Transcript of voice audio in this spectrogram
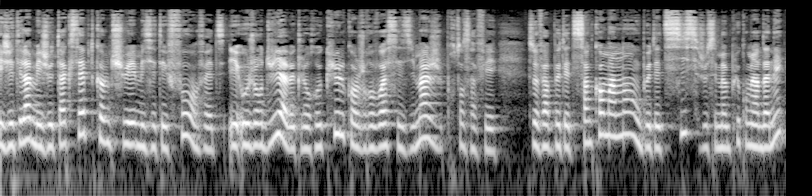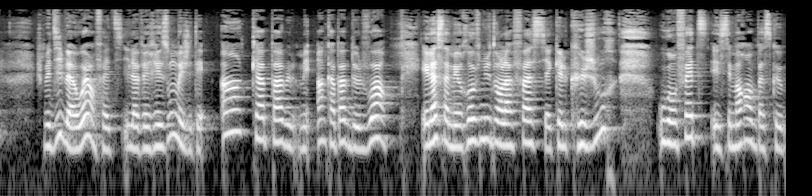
Et j'étais là, mais je t'accepte comme tu es, mais c'était faux en fait. Et aujourd'hui, avec le recul, quand je revois ces images, pourtant ça fait, ça doit faire peut-être 5 ans maintenant, ou peut-être 6, je sais même plus combien d'années, je me dis, bah ouais, en fait, il avait raison, mais j'étais incapable, mais incapable de le voir. Et là, ça m'est revenu dans la face il y a quelques jours, où en fait, et c'est marrant parce que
